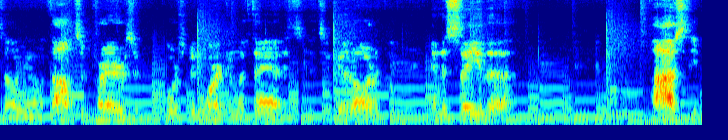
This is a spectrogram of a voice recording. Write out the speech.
So, you know, thoughts and prayers, of course, been working with that. It's, it's a good article. And to see the positive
